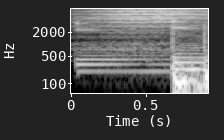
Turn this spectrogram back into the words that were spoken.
you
